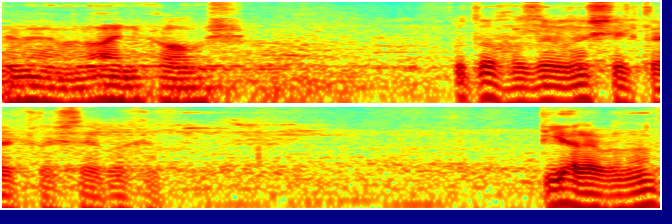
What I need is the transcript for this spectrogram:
Hemen hemen aynı kalmış. Bu da hazırlanan şekli arkadaşlar bakın. Bir arabanın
